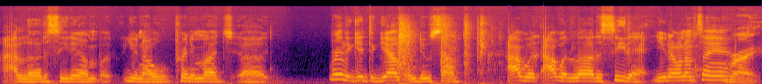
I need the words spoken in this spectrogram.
I love to see them. You know, pretty much uh, really get together and do something. I would I would love to see that. You know what I'm saying? Right.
